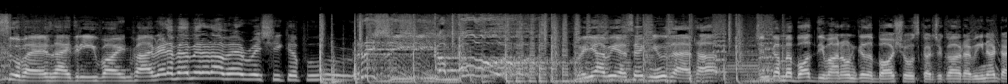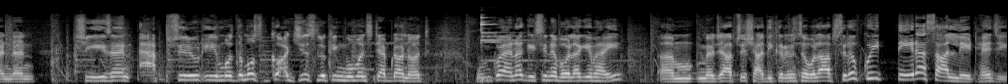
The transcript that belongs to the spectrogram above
सुबह three point five red FM मेरा नाम है ऋषि कपूर। ऋषि कपूर। भैया अभी ऐसा एक न्यूज़ आया था जिनका मैं बहुत दीवाना हूँ, उनके साथ बहुत शोज़ कर चुका हूँ Raveena Tandon. She is an absolutely most the most gorgeous looking woman stepped on earth उनको है ना किसी ने बोला कि भाई मैं मुझे आपसे शादी करनी उसने बोला आप सिर्फ़ कोई तेरह साल लेट हैं जी।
